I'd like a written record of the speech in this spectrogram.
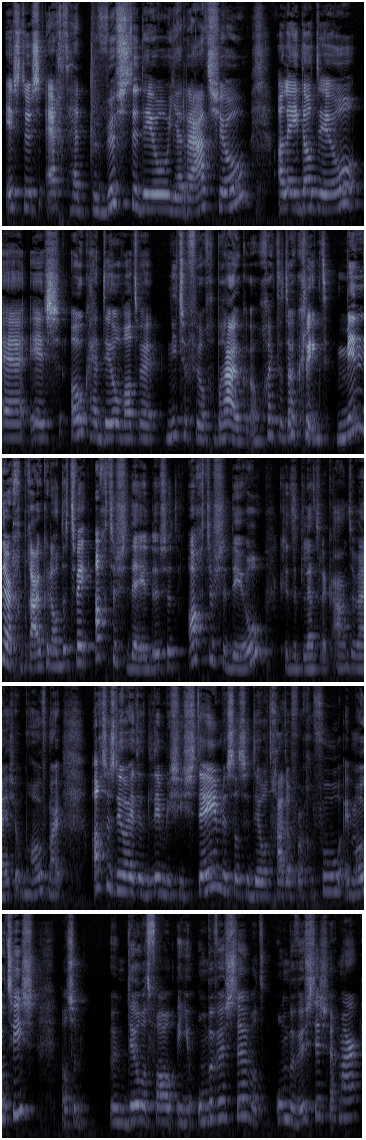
is dus echt het bewuste deel, je ratio. Alleen dat deel eh, is ook het deel wat we niet zoveel gebruiken. Hoe gek dat ook klinkt. Minder gebruiken dan de twee achterste delen. Dus het achterste deel, ik zit het letterlijk aan te wijzen op mijn hoofd. Maar het achterste deel heet het limbisch systeem. Dus dat is het deel wat gaat over gevoel, emoties. Dat is een een deel wat vooral in je onbewuste, wat onbewust is, zeg maar.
